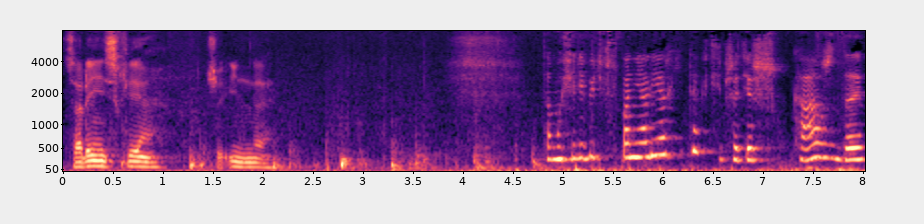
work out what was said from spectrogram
caryńskie czy inne. To musieli być wspaniali architekci. Przecież każdy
